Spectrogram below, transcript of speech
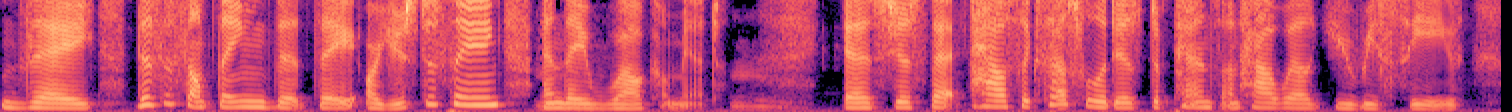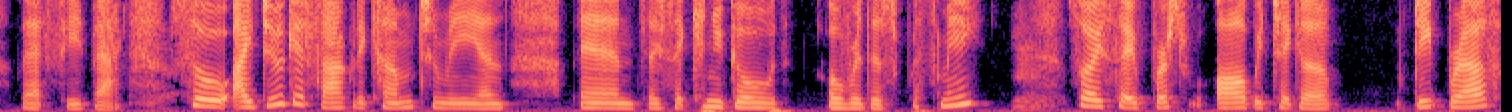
they this is something that they are used to seeing and they welcome it. Mm. It's just that how successful it is depends on how well you receive that feedback. So I do get faculty come to me and and they say, "Can you go over this with me?" Mm. So I say, first of all, we take a deep breath,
